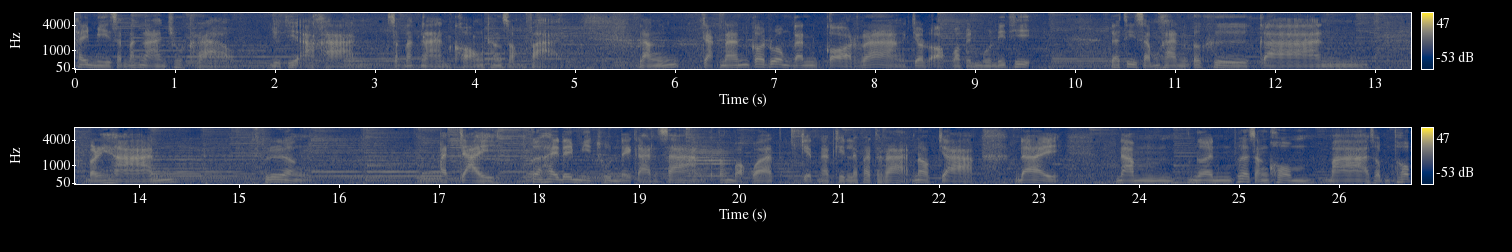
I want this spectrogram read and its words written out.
ให้มีสำนักงานชั่วคราว อยู่ที่อาคารสำนักงานของทั้งสองฝ่ายหลังจากนั้นก็ร่วมกันก่อร่างจนออกมาเป็นมูลนิธิ และที่สำคัญก็คือการบริหารเรื่องปัจจัยเพื่อให้ได้มีทุนในการสร้าง ต้องบอกว่าเกียรตินาคินและพัทระนอกจากได้นำเงินเพื่อสังคมมาสมทบ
